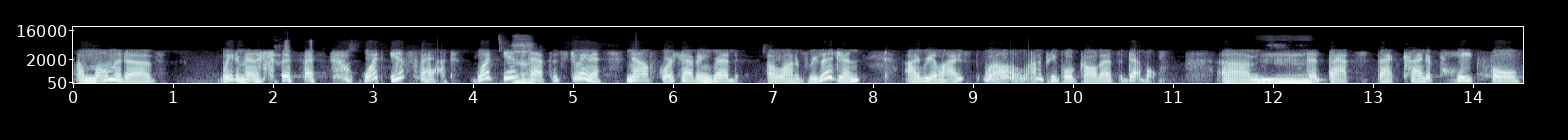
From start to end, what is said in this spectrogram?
a moment of wait a minute what is that what is yeah. that that's doing that now of course having read a lot of religion I realized well a lot of people call that the devil um, mm. that that's that kind of hateful,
